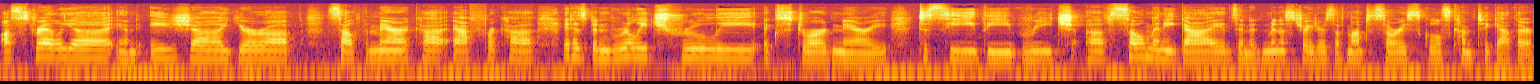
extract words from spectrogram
Australia and Asia, Europe, South America, Africa. It has been really, truly extraordinary to see the reach of so many guides and administrators of Montessori schools come together.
